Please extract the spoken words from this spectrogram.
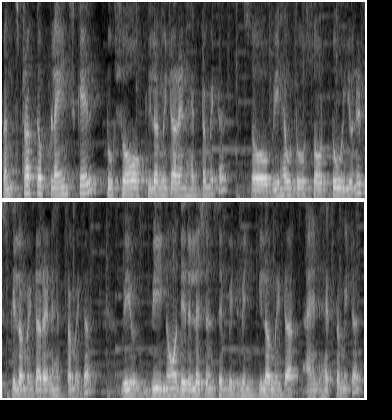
Construct a plain scale to show kilometer and hectometer. So we have to show two units kilometer and hectometer. We, we know the relationship between kilometer and hectometer.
